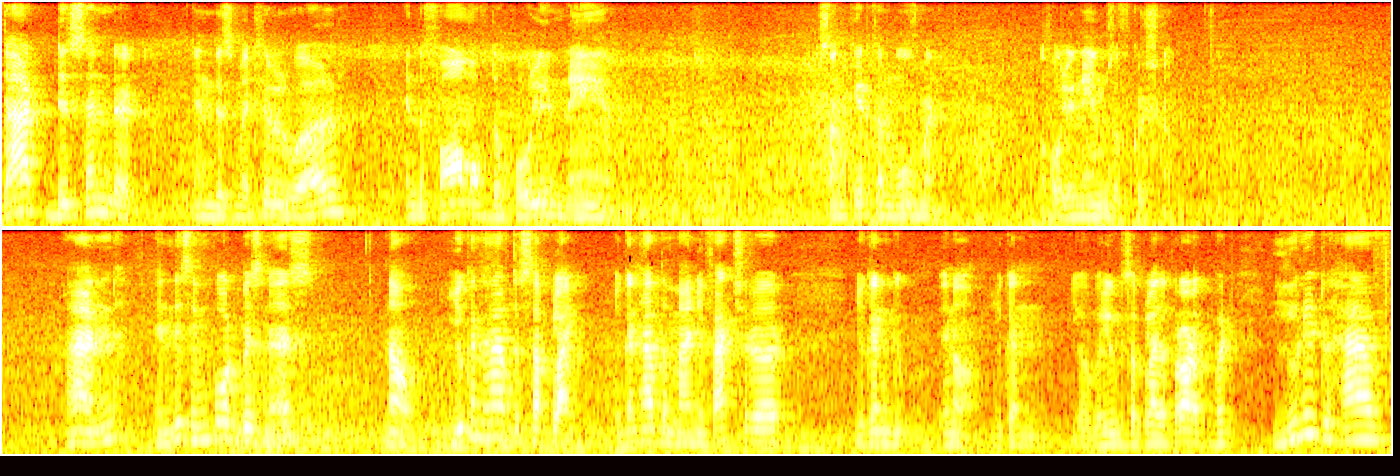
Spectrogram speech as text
that descended in this material world in the form of the holy name, the Sankirtan movement, the holy names of Krishna. And in this import business, now you can have the supply, you can have the manufacturer, you can you know you can you're willing to supply the product, but you need to have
